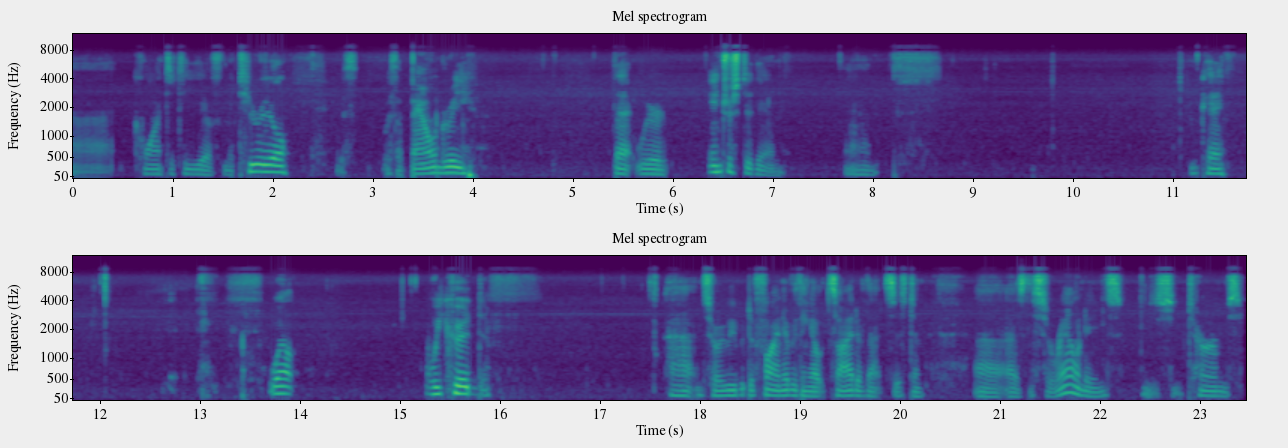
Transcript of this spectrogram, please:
uh, quantity of material with, with a boundary that we're interested in. Um, okay. Well, we could, uh, sorry, we would define everything outside of that system uh, as the surroundings. These are some terms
